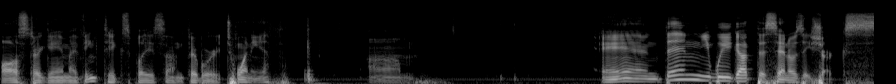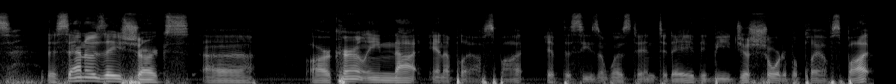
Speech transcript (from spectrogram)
All Star game, I think, takes place on February 20th. Um, and then we got the San Jose Sharks. The San Jose Sharks uh, are currently not in a playoff spot. If the season was to end today, they'd be just short of a playoff spot.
